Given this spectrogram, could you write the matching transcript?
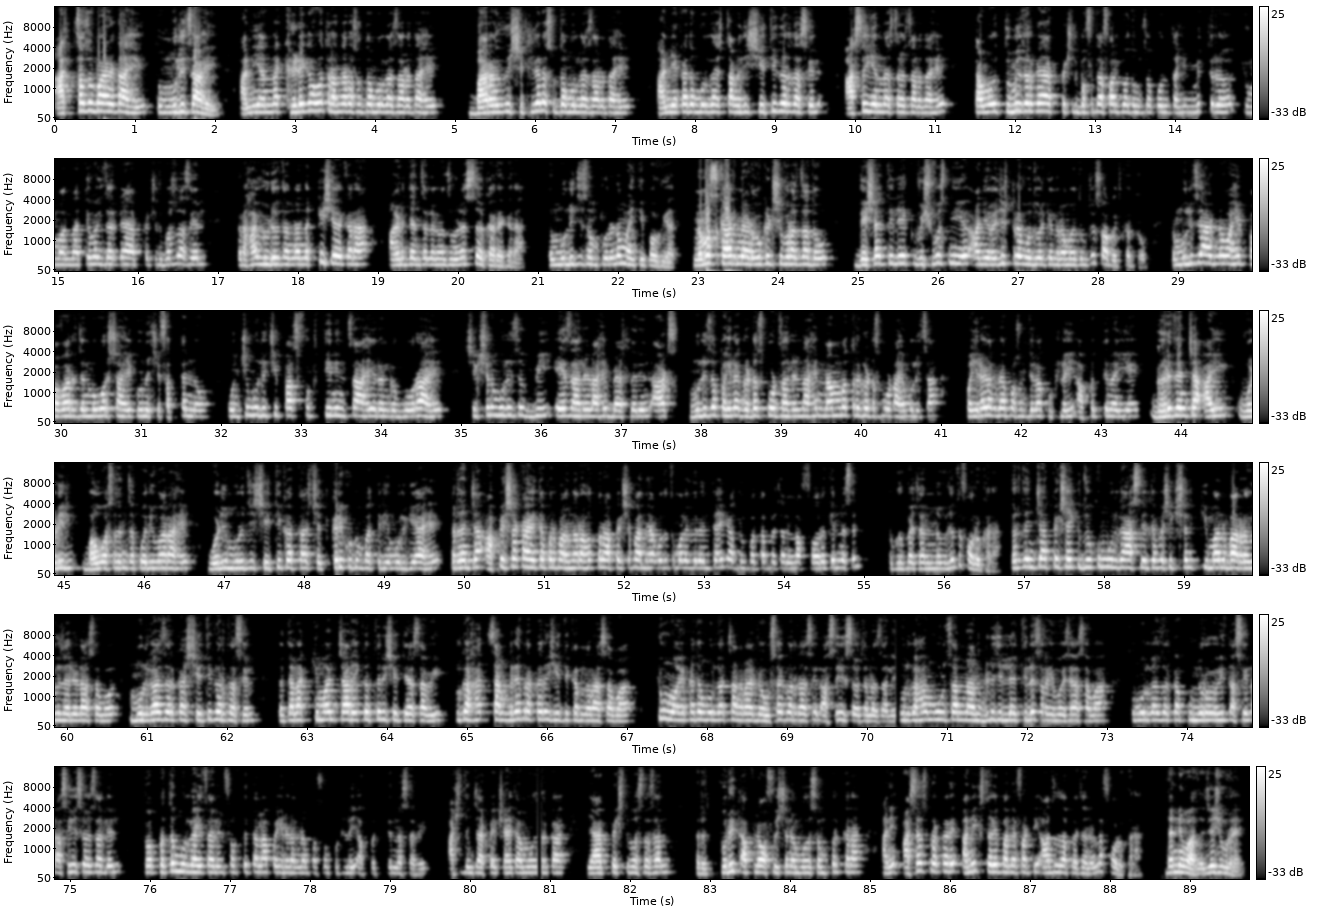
आजचा जो बायोटा आहे तो मुलीचा आहे. आणि यांना खेडेगावात राहणारा सुद्धा मुलगा चालत आहे. बारावी शिकलेला सुद्धा मुलगा चालत आहे. आणि एखादा मुलगा चांगली शेती करत असेल असंही यांना स्थळ चालत आहे. त्यामुळे तुम्ही जर काही अपेक्षित बसत असाल किंवा तुमचा कोणताही मित्र किंवा नातेवाईक जर काही अपेक्षित बसत असेल तर हा व्हिडिओ त्यांना नक्की शेअर करा आणि त्यांचं लग्न जुळण्यास सहकार्य करा. तर मुलीची संपूर्ण माहिती पाहूयात. नमस्कार मी ऍडव्होकेट शिवराज जाधव. देशातील एक विश्वसनीय आणि रजिस्टर वधूवर केंद्रामध्ये तुमचं स्वागत करतो. तर मुलीचे आडनाव आहे पवार जन्मवर्ष आहे एकोणीसशे सत्त्याण्णव. उंची मुलीची पाच फूट तीन इंच आहे रंग गोरा आहे. शिक्षण मुलीचं बी ए झालेलं आहे बॅचलर इन आर्ट्स मुलीचा पहिला घटस्फोट झालेला आहे नाममात्र घटस्फोट आहे मुलीचा. पहिल्या लग्नापासून तिला कुठलंही आपत्ती नाहीये. घरी त्यांच्या आई वडील भाऊ असा त्यांचा परिवार आहे. वडील मुलीची शेती करतात. शेतकरी कुटुंबातील ही मुलगी आहे. तर त्यांच्या अपेक्षा काय आहेत आपण पाहणार आहोत. पण अपेक्षा पाहण्या अगोदर तुम्हाला विनंती आहे की अजून पण आपल्या चॅनलला फॉलो केलं नसेल तर कृपया चॅनल नवीन तर फॉलो करा. तर त्यांची अपेक्षा आहे की जो कोण मुलगा असेल त्याचं शिक्षण किमान बारावी झालेलं असावं. मुलगा जर का शेती करत असेल तर त्याला किमान चार एकर तरी शेती असावी. मुलगा हा चांगल्या प्रकारे शेती करणारा असावा. किंवा एखादा मुलगा चांगला व्यवसाय करत असेल असंही सहज त्यांना चालेल मुलगा हा मूळचा नांदेड जिल्ह्यातीलच रहिवासी असावा. तो मुलगा जर का पुनर्वहित असेल असंही सहज चालेल. किंवा प्रथम मुलगाही चालेल फक्त त्याला पहिल्या लग्नापासून कुठलंही अपत्य नसावे. अशी त्यांची अपेक्षा आहे. त्यामुळे जर का या अपेक्षित बसत असाल तर त्वरित आपल्या ऑफिसच्या नंबरवर संपर्क करा. आणि अशाच प्रकारे अनेक स्थळे पाहण्यासाठी आजच आपल्या चॅनलला फॉलो करा. धन्यवाद. जय शिवराय.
